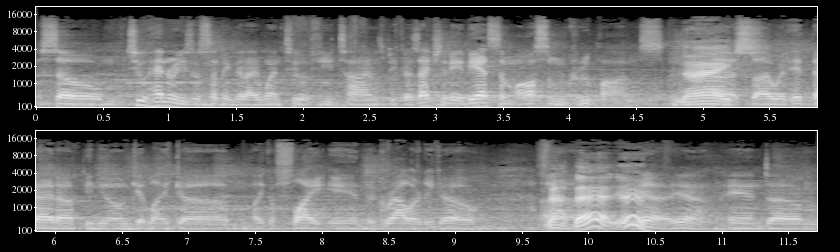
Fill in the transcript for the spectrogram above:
Uh, so Two Henrys was something that I went to a few times because actually they, they had some awesome Groupons. Nice. Uh, so I would hit that up and you know and get like a like a flight and a growler to go. Not Uh, bad, yeah. Yeah, yeah. And um,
